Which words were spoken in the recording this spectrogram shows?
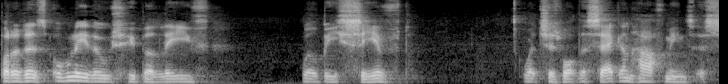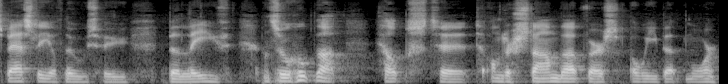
But it is only those who believe will be saved, which is what the second half means, especially of those who believe. And so I hope that helps to, to understand that verse a wee bit more.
